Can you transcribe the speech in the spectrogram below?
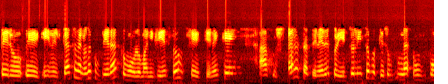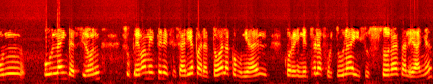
pero eh, en el caso de no se cumpliera, como lo manifiesto, se tiene que ajustar hasta tener el proyecto listo porque es una, una inversión supremamente necesaria para toda la comunidad del corregimiento de la fortuna y sus zonas aledañas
